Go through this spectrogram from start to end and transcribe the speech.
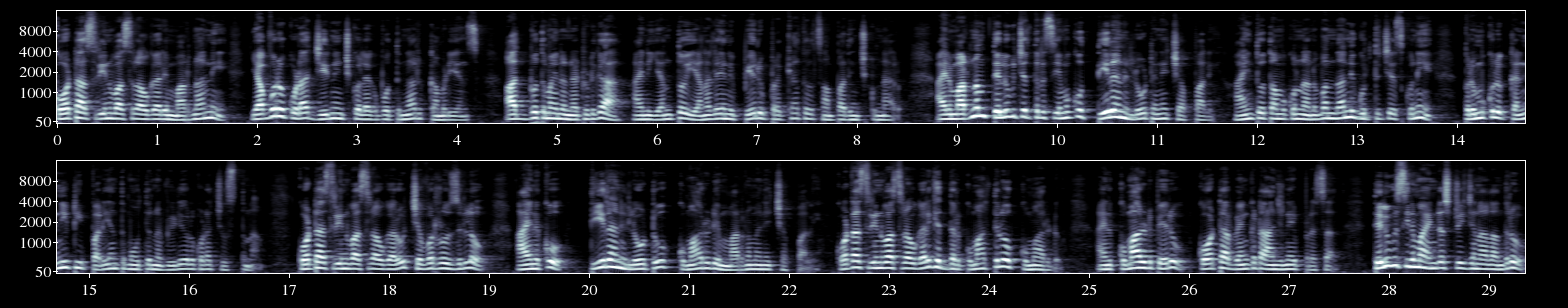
కోటా శ్రీనివాసరావు గారి మరణాన్ని ఎవ్వరూ కూడా జీర్ణించుకోలేకపోతున్నారు కమెడియన్స్. అద్భుతమైన నటుడిగా ఆయన ఎంతో ఎనలేని పేరు ప్రఖ్యాతులు సంపాదించుకున్నారు. ఆయన మరణం తెలుగు చిత్రసీమకు తీరని లోటనే చెప్పాలి. ఆయనతో తమకున్న అనుబంధాన్ని గుర్తు చేసుకుని ప్రముఖులు కన్నీటి పర్యంతమవుతున్న వీడియోలు కూడా చూస్తున్నాం. కోటా శ్రీనివాసరావు గారు చివరి రోజుల్లో ఆయనకు తీరాని లోటు కుమారుడి మరణమనే చెప్పాలి. కోటా శ్రీనివాసరావు గారికి ఇద్దరు కుమార్తెలు కుమారుడు. ఆయన కుమారుడి పేరు కోటా వెంకట ఆంజనేయ ప్రసాద్. తెలుగు సినిమా ఇండస్ట్రీ జనాలందరూ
